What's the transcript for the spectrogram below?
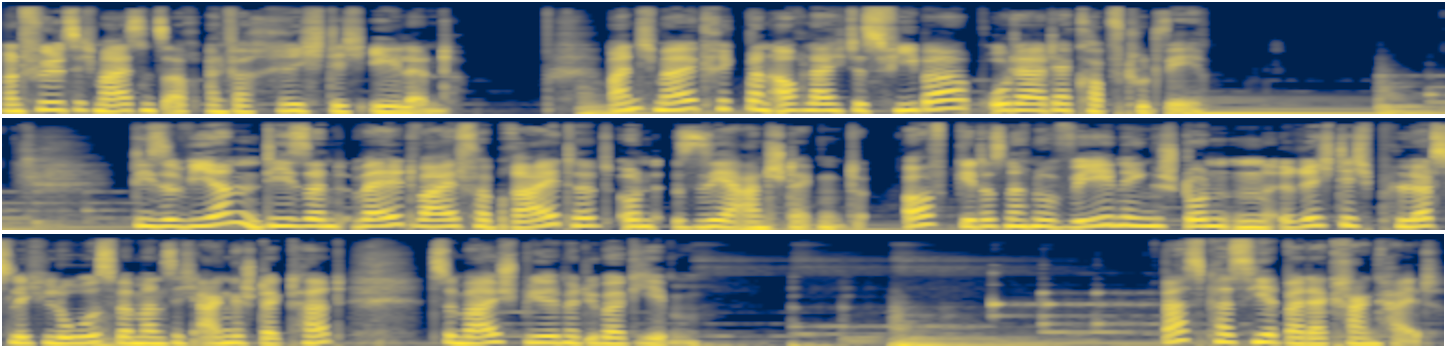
Man fühlt sich meistens auch einfach richtig elend. Manchmal kriegt man auch leichtes Fieber oder der Kopf tut weh. Diese Viren, die sind weltweit verbreitet und sehr ansteckend. Oft geht es nach nur wenigen Stunden richtig plötzlich los, wenn man sich angesteckt hat, zum Beispiel mit Übergeben. Was passiert bei der Krankheit?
